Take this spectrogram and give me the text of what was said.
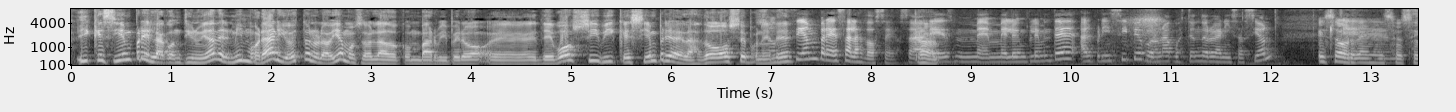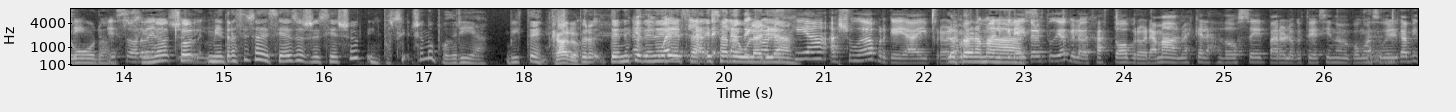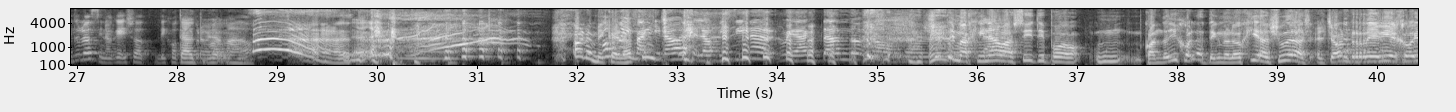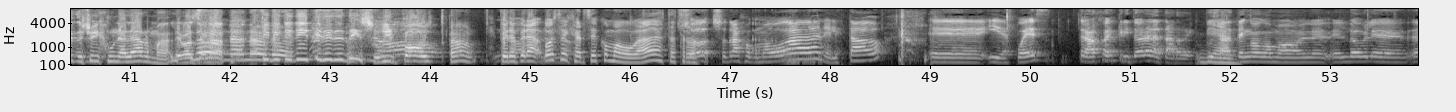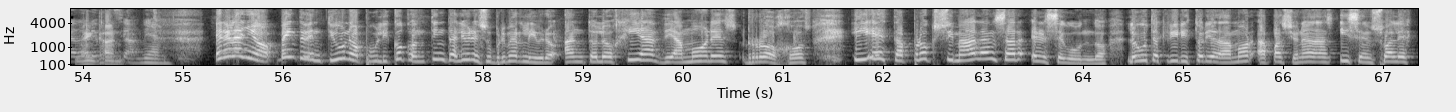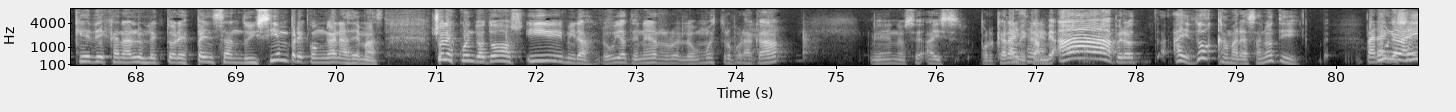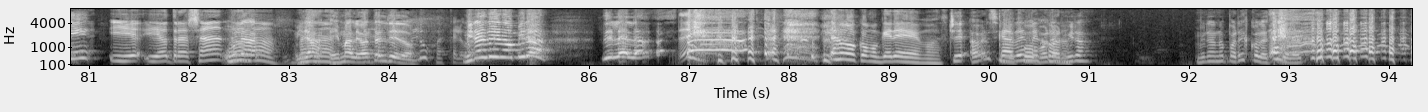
Y que siempre es la continuidad del mismo horario. Esto no lo habíamos hablado con Barbie, pero eh, de vos sí vi que siempre a las 12, ponele. Yo siempre es a las 12, o sea, Claro. es- me, me lo implementé al principio por una cuestión de organización. Es orden Eh, eso, sí, seguro. es Si orden no, yo, y- mientras ella decía eso, yo decía, yo imposible, yo no podría, ¿viste? Claro. Pero tenés que No, tener esa, la, esa la regularidad. tecnología ayuda porque hay programas como el Creator Studio que lo dejas todo programado. No es que a las 12 paro lo que estoy haciendo y me pongo a subir el capítulo, sino que yo dejo todo programado. Ah. Ahora me ¿Vos cae me la ficha. imaginabas en la oficina redactando? No, no, no. Yo te no, imaginaba claro. así, tipo, un- cuando dijo la tecnología ayuda, el chabón re viejo, ¿viste? yo dije una alarma, le va a sonar. subir post. Ah. Pero espera, no, ¿vos no. ejercés como abogada? ¿Estás Yo, yo trabajo como abogada en el Estado eh, y después trabajo de escritora a la tarde. Bien. O sea, tengo como el, el doble, la Me doble encanta. función. Bien. En el año 2021 publicó con tinta libre su primer libro, Antología de Amores Rojos, y está próxima a lanzar el segundo. Le gusta escribir historias de amor apasionadas y sensuales que dejan a los lectores pensando y siempre con ganas de más. Yo les cuento a todos y mira, lo voy a tener, lo muestro por acá. Eh, no sé, ay, por cara Ahí me cambia. Ah, pero hay dos cámaras, Anoti. Para Una que yo- ahí. y, y otra allá. No, Una, no, mirá, no, no. es más, levanta el dedo. Este. Mirá el dedo, mirá. De la, la- Estamos como queremos. Che, a ver si Cada me vez puedo mejor. poner, mira. Mira, no parezco la chica.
